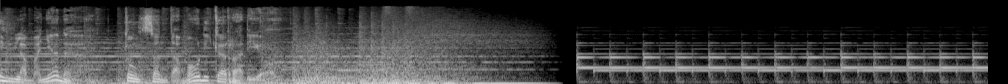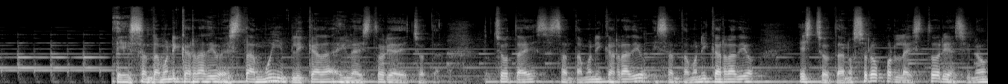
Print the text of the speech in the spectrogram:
en la mañana con Santa Mónica Radio. Eh, Santa Mónica Radio está muy implicada en la historia de Chota. Chota es Santa Mónica Radio y Santa Mónica Radio es Chota, no solo por la historia, sino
